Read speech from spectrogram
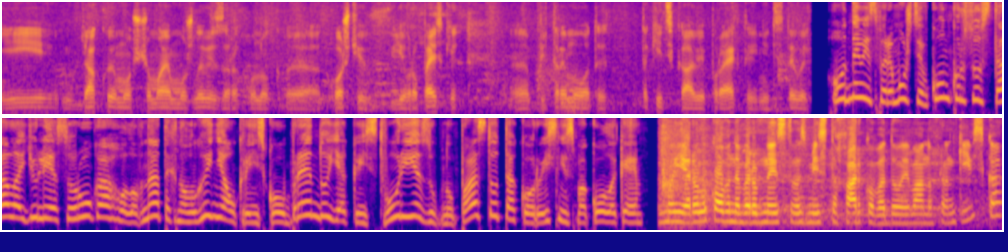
І дякуємо, що маємо можливість за рахунок е, коштів європейських е, підтримувати такі цікаві проекти, ініціативи. Одним із переможців конкурсу стала Юлія Сорока, головна технологиня українського бренду, який створює зубну пасту та корисні смаколики. Ми є релоковане виробництво з міста Харкова до Івано-Франківська.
